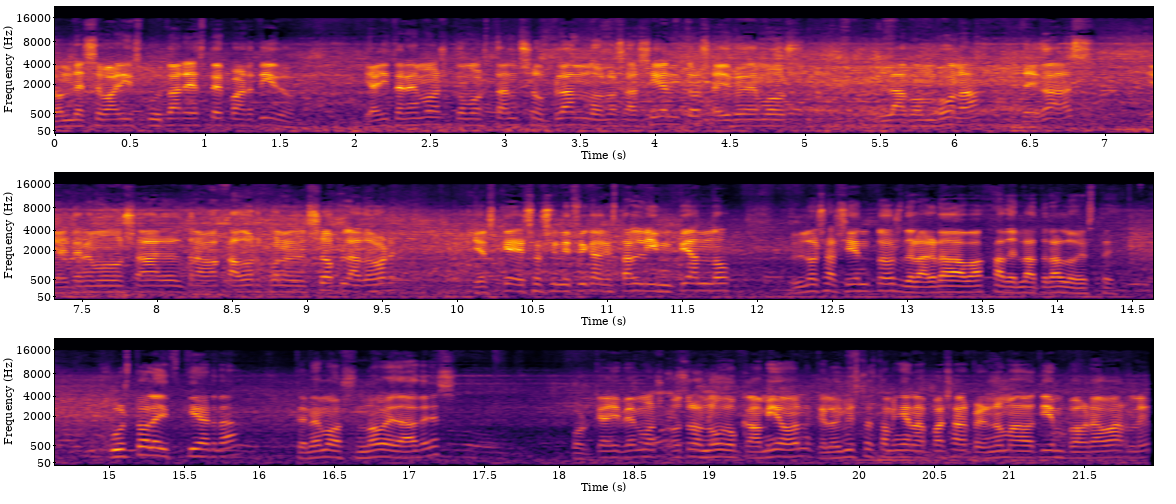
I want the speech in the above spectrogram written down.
donde se va a disputar este partido. Y ahí tenemos cómo están soplando los asientos, ahí vemos la bombona de gas y ahí tenemos al trabajador con el soplador y es que eso significa que están limpiando los asientos de la grada baja del lateral oeste. Justo a la izquierda tenemos novedades porque ahí vemos otro nuevo camión que lo he visto esta mañana pasar pero no me ha dado tiempo a grabarle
